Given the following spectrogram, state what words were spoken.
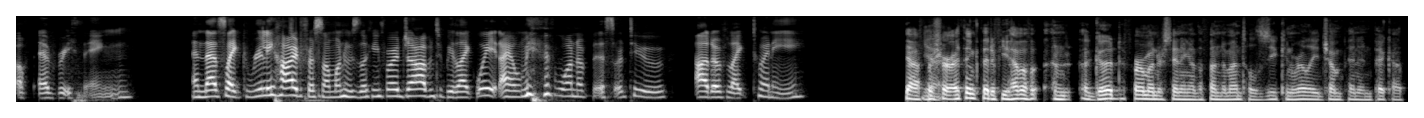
of everything. And that's like really hard for someone who's looking for a job to be like wait i only have one of this or two out of like 20 yeah, for yeah. sure. I think that if you have a, a, a, good, firm understanding of the fundamentals, you can really jump in and pick up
